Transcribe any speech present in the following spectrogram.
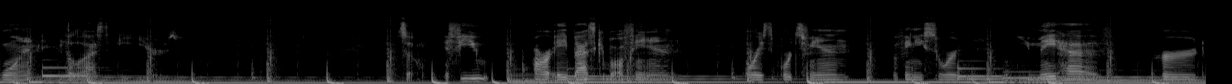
won in the last eight years. So, if you are a basketball fan or a sports fan of any sort, you may have heard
